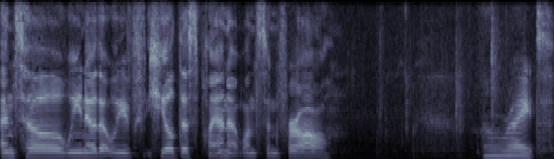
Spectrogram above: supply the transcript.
until we know that we've healed this planet once and for all. All right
